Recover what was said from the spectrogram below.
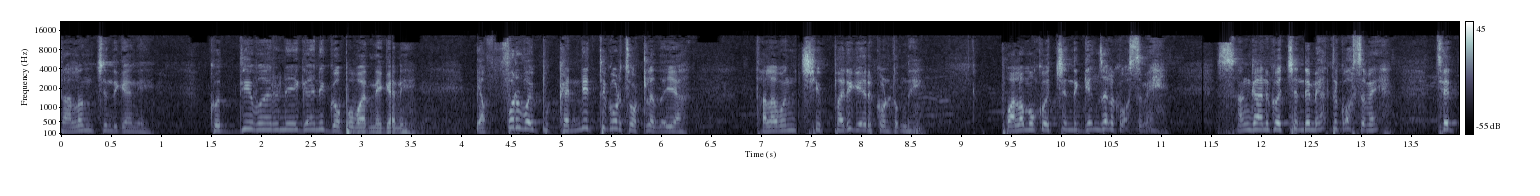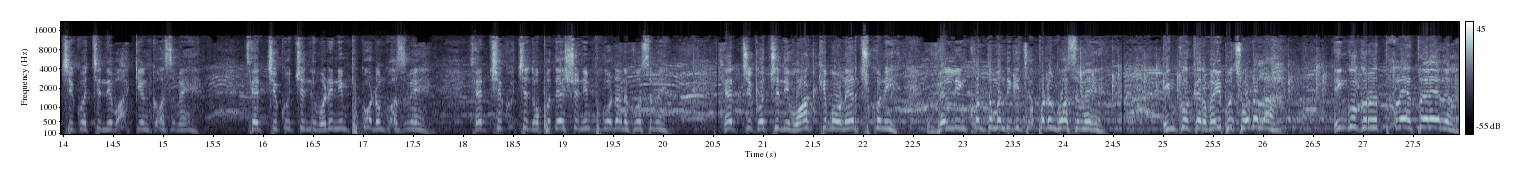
తలంచింది కానీ కొద్ది వారినే కానీ గొప్పవారినే కానీ ఎవరి వైపు కన్నెత్తి కూడా చూడలేదయ్యా తల వంచి పరిగేరుకుంటుంది. పొలముకు వచ్చింది గింజల కోసమే సంఘానికి వచ్చింది మేత కోసమే చర్చికి వచ్చింది వాక్యం కోసమే చర్చికి వచ్చింది ఒడి నింపుకోవడం కోసమే చర్చికి వచ్చింది ఉపదేశం నింపుకోవడానికి కోసమే చర్చికి వచ్చింది వాక్యము నేర్చుకుని వెళ్ళి ఇంకొంతమందికి చెప్పడం కోసమే. ఇంకొకరి వైపు చూడలా. ఇంకొకరు తల ఎత్తలేదు.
